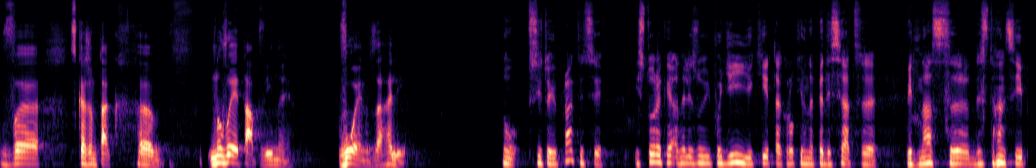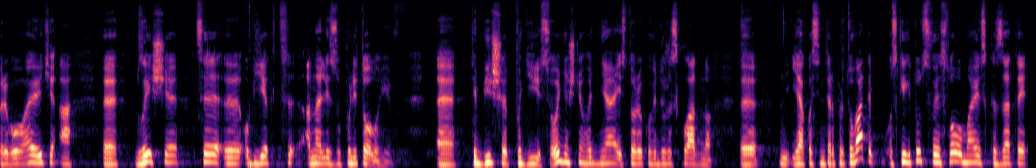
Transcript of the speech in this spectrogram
в, скажімо так, новий етап війни, воїн взагалі? Ну, в світовій практиці історики аналізують події, які так років на 50 е, від нас е, дистанції перебувають, а е, ближче це е, об'єкт аналізу політологів. Е, Тим більше події сьогоднішнього дня історикові дуже складно е, якось інтерпретувати, оскільки тут своє слово мають сказати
